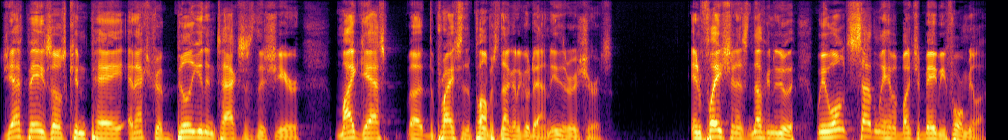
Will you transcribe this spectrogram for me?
Jeff Bezos can pay an extra billion in taxes this year. My gas, uh, the price of the pump is not going to go down. Neither is yours. Inflation has nothing to do with it. We won't suddenly have a bunch of baby formula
